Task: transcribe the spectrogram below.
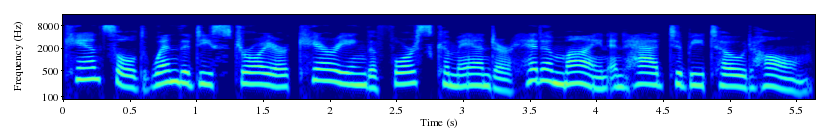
cancelled when the destroyer carrying the force commander hit a mine and had to be towed home.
